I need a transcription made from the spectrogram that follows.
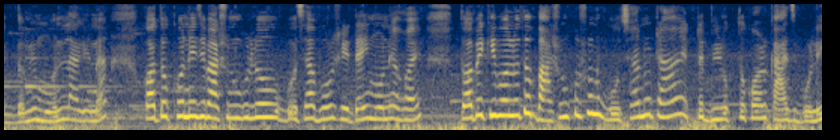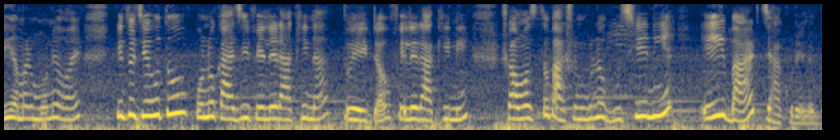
একদমই মন লাগে না। কতক্ষণে যে বাসনগুলো গোছাবো সেটাই মনে হয়। তবে কি বলো তো বাসন গোছানোটা একটা বিরক্তকর কাজ বলেই আমার মনে হয়। কিন্তু যেহেতু কোনো কাজই ফেলে রাখি না, তো এইটাও ফেলে রাখিনি। সমস্ত বাসনগুলো গুছিয়ে নিয়ে এইবার চা করে নেব।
